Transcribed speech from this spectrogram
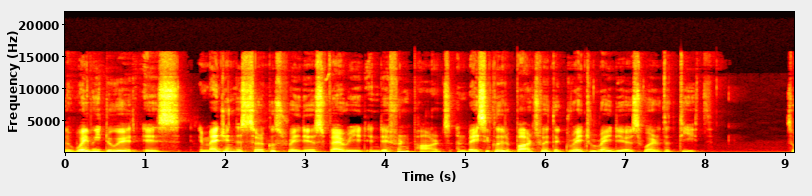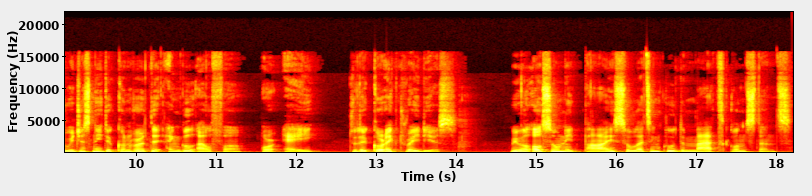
The way we do it is imagine the circle's radius varied in different parts and basically the parts with the greater radius were the teeth. So we just need to convert the angle alpha or A to the correct radius. We will also need pi so let's include the math constants.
